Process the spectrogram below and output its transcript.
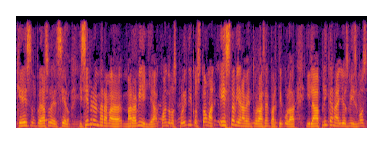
que es un pedazo del cielo. Y siempre me maravilla cuando los políticos toman esta bienaventuranza en particular y la aplican a ellos mismos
